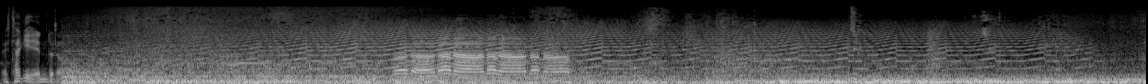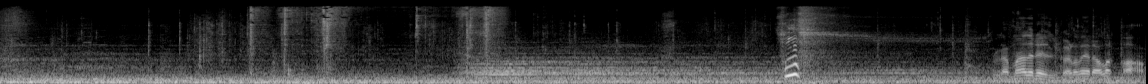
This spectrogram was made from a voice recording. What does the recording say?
Está aquí dentro. Na, na, na, na, na, na, na. Madre del cordero loco.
